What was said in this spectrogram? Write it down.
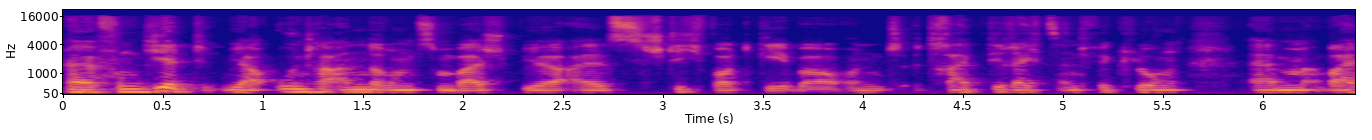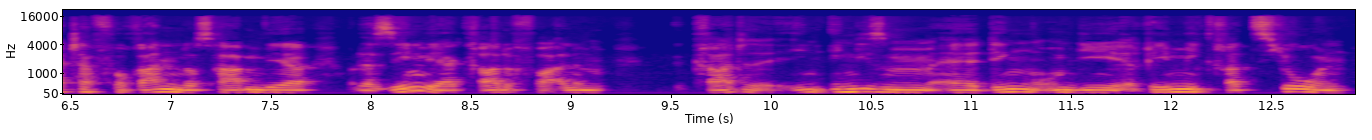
äh, fungiert ja unter anderem zum Beispiel als Stichwortgeber und treibt die Rechtsentwicklung ähm, weiter voran. Das haben wir oder sehen wir ja gerade vor allem gerade in, in diesem äh, Ding um die Remigration.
